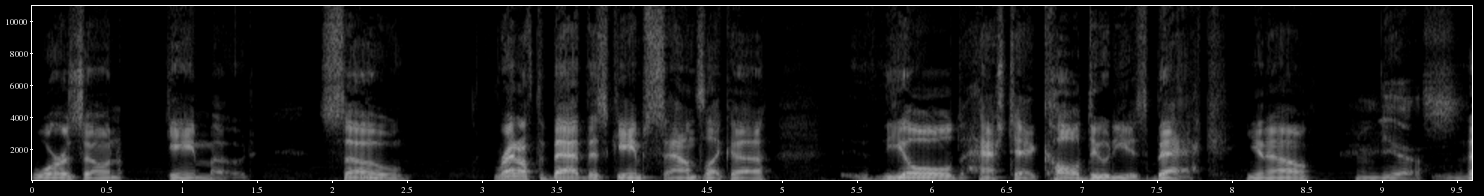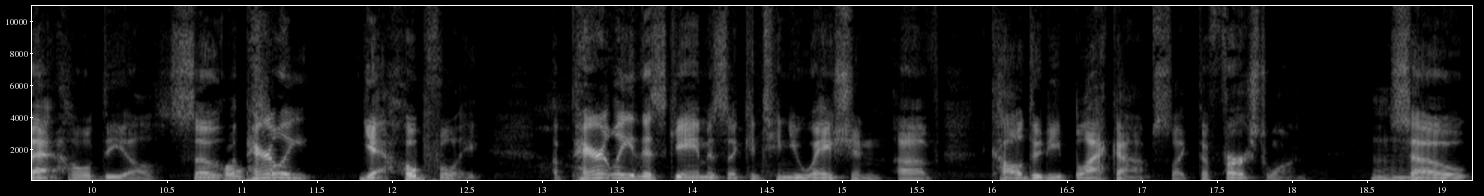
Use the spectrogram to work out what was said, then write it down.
Warzone game mode. Hmm. So, right off the bat, this game sounds like a the old hashtag Call of Duty is back, you know? Hmm, yes. that whole deal. So Hopefully. apparently, yeah, hopefully. Apparently, this game is a continuation of Call of Duty Black Ops, like the first one. Mhm. So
